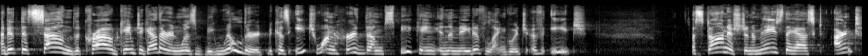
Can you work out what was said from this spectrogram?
And at this sound, the crowd came together and was bewildered because each one heard them speaking in the native language of each. Astonished and amazed, they asked, Aren't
